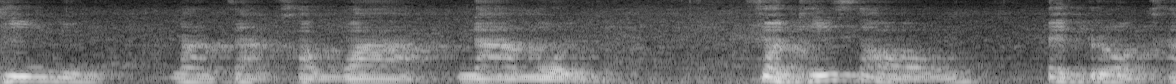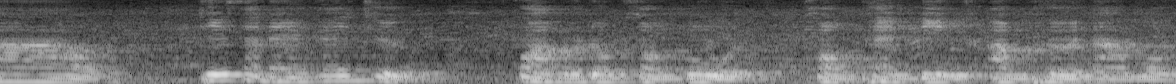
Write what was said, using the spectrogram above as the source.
ที่มีมาจากคำว่านามน ส่วนที่สองเป็นรวงข้าว ที่แสดงให้ถึงความอุดมสมบูรณ์ของแผ่นดินอำเภอนามน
